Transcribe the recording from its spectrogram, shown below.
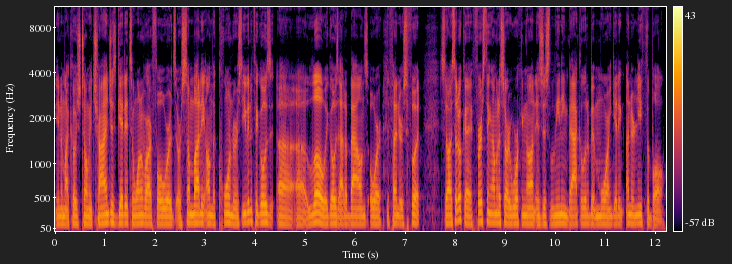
you know, my coach told me, try and just get it to one of our forwards or somebody on the corners. Even if it goes uh, uh, low, it goes out of bounds or defender's foot. So I said, okay, first thing I'm going to start working on is just leaning back a little bit more and getting underneath the ball.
